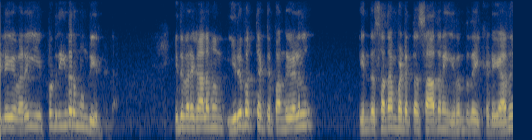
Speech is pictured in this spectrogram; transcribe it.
இளையவரை இப்பொழுது இவர் முந்தியிருக்கிறார். இதுவரை காலமும் இருபத்தெட்டு பந்துகளில் இந்த சதம் படைத்த சாதனை இருந்ததே கிடையாது.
